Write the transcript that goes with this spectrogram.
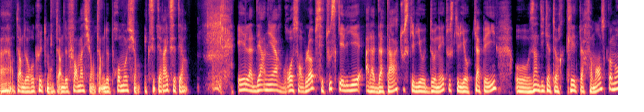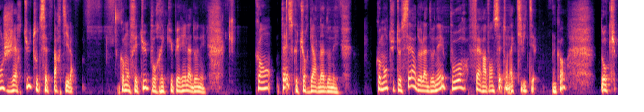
Euh, en termes de recrutement, en termes de formation, en termes de promotion, etc., etc. Et la dernière grosse enveloppe, c'est tout ce qui est lié à la data, tout ce qui est lié aux données, tout ce qui est lié aux KPI, aux indicateurs clés de performance. Comment gères-tu toute cette partie-là? Comment fais-tu pour récupérer la donnée? Quand est-ce que tu regardes la donnée? Comment tu te sers de la donnée pour faire avancer ton activité? D'accord? Donc,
